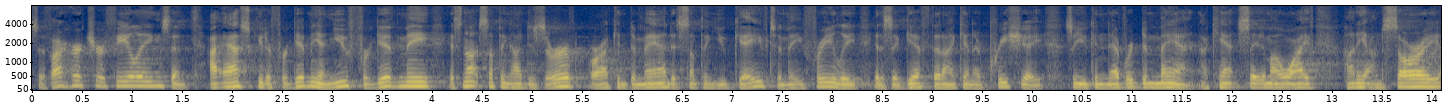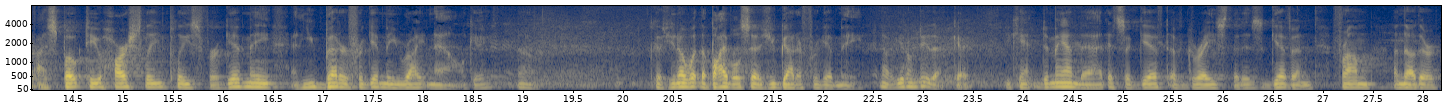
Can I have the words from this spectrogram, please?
So if I hurt your feelings and I ask you to forgive me and you forgive me, it's not something I deserved or I can demand. It's something you gave to me freely. It is a gift that I can appreciate. So you can never demand. I can't say to my wife, honey, I'm sorry. I spoke to you harshly. Please forgive me. And you better forgive me right now, okay? No. Because you know what the Bible says, you've got to forgive me. No, you don't do that, okay? You can't demand that. It's a gift of grace that is given from another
